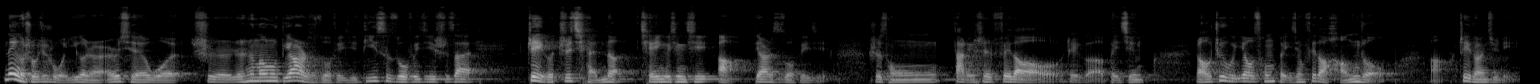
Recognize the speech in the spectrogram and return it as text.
那个时候就是我一个人，而且我是人生当中第二次坐飞机，第一次坐飞机是在这个之前的前一个星期啊，第二次坐飞机是从大连市飞到这个北京，然后这回要从北京飞到杭州啊，这段距离，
